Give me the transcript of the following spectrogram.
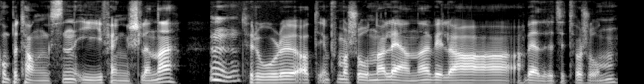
kompetansen i fengslene. Tror du at informasjonen alene ville ha bedret situasjonen?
